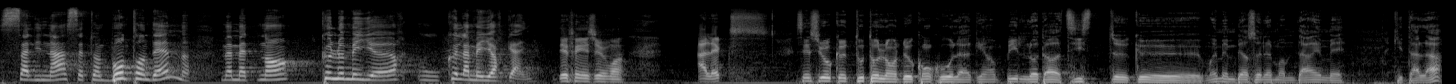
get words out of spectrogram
Salina, c'est un bon tandem, mais maintenant, que le meilleur ou que la meilleure gagne. Définitivement. Alex? C'est sûr que tout au long de concours, là, il y a un pile d'autres artistes que moi-même personnellement, je mais qui est là.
